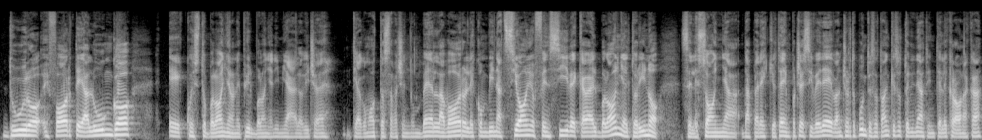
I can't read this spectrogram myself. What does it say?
duro e forte a lungo e questo Bologna non è più il Bologna di Mihailovic, eh. Tiago Motta sta facendo un bel lavoro, le combinazioni offensive che aveva il Bologna, il Torino se le sogna da parecchio tempo, cioè si vedeva, a un certo punto è stato anche sottolineato in telecronaca,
